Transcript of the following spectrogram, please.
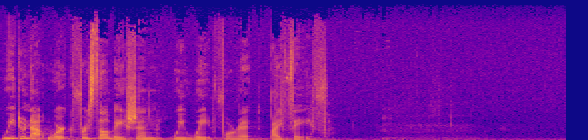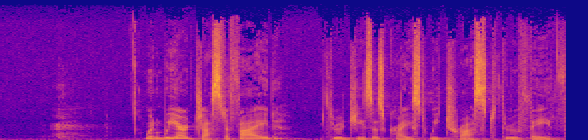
We do not work for salvation, we wait for it by faith. When we are justified through Jesus Christ, we trust through faith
